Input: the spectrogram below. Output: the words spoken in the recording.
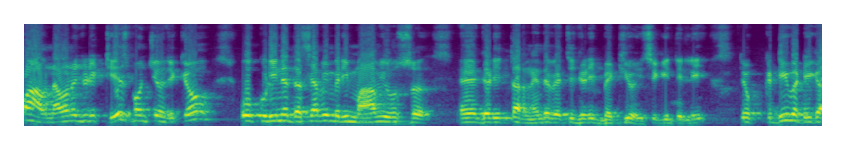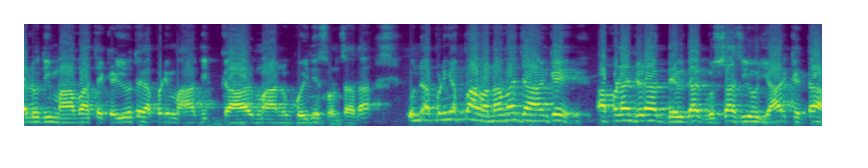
ਭਾਵਨਾਵਾਂ ਨੂੰ ਜਿਹੜੀ ਠੇਸ ਪਹੁੰਚੀ ਹੁੰਦੀ ਕਿਉਂ? ਉਹ ਕੁੜੀ ਨੇ ਦੱਸਿਆ ਵੀ ਮੇਰੀ ਮਾਂ ਵੀ ਉਸ ਜਿਹੜੀ ਧਰਨੇ ਦੇ ਵਿੱਚ ਜਿਹੜੀ ਬੈਠੀ ਹੋਈ ਸੀਗੀ ਦਿੱਲੀ ਤੇ ਉਹ ਕਿੱਡੀ ਵੱਡੀ ਗੱਲ ਉਹਦੀ ਮਾਂ ਵਾਸਤੇ ਕਹੀ। ਉਹ ਤੇ ਆਪਣੀ ਮਾਂ ਦੀ ਗਾਲ ਮਾਂ ਨੂੰ ਕੋਈ ਨਹੀਂ ਸੁਣ ਸਕਦਾ। ਉਹਨੇ ਆਪਣੀਆਂ ਭਾਵਨਾਵਾਂ ਜਾਣ ਕੇ ਆਪਣਾ ਜਿਹੜਾ ਦਿਲ ਦਾ ਗੁੱਸਾ ਸੀ ਉਹ ਯਾਰ ਕੀਤਾ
